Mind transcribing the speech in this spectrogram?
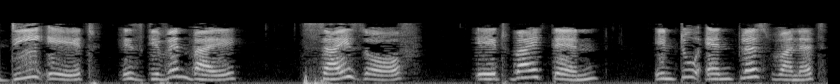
D8 is given by size of 8 by 10 into n plus 1th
